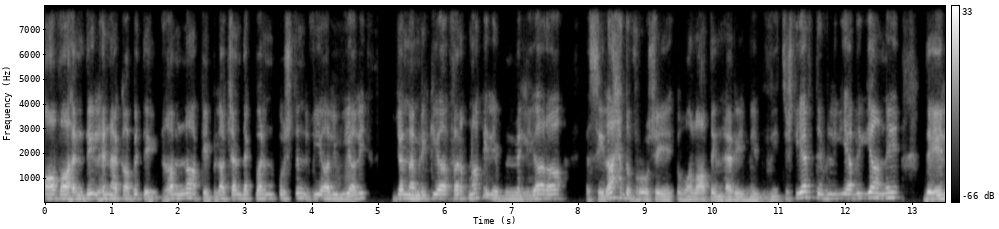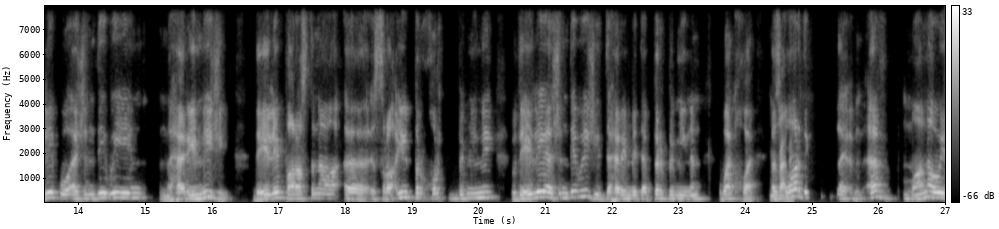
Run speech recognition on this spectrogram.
ئاوا هەندیل هەنەکە بدێ غەم ناکەی بلا چندێک بەرن کوشتن ڤیالی ویالی جەم ئەمریکیا فەرق ناکەی لێ ملیارە سلاح دفرۆشێ وڵاتین هەرێمی وی تشتیف تڤلیەیانێ دەیلێک و ئەژندی وین هەرێمیژی دهێلێ پاراستنا ئیسرائیل پر خورد ببینی و دهێلێ ئەژندی وێژی دەهرێ مێدە پر بمینن وەکخوا ev mana wê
